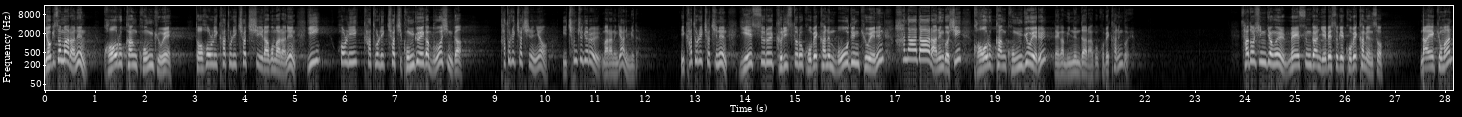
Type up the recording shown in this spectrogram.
여기서 말하는 거룩한 공교회, 더 홀리 카톨릭 처치라고 말하는 이 홀리 카톨릭 처치 공교회가 무엇인가? 카톨릭 처치는요, 이 천주교를 말하는 게 아닙니다. 이 카톨릭 처치는 예수를 그리스도로 고백하는 모든 교회는 하나다라는 것이 거룩한 공교회를 내가 믿는다라고 고백하는 거예요. 사도신경을 매 순간 예배 속에 고백하면서 나의 교만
